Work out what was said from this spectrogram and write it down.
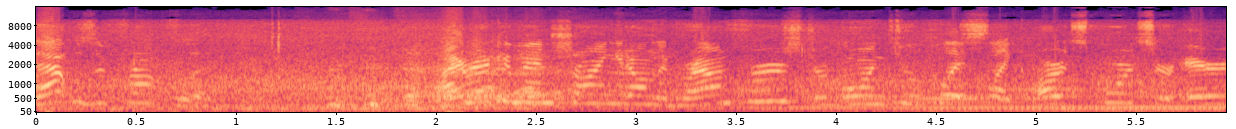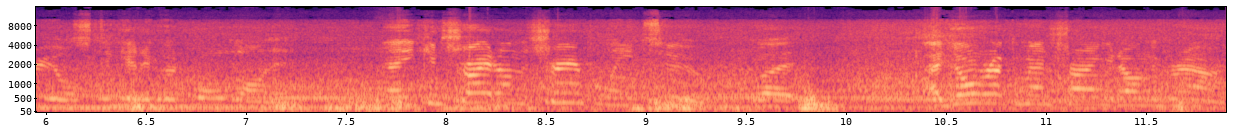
That was a front flip. I recommend trying it on the ground first or going to a place like Art Sports or Aerials to get a good hold on it. Now you can try it on the trampoline too, but I don't recommend trying it on the ground.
